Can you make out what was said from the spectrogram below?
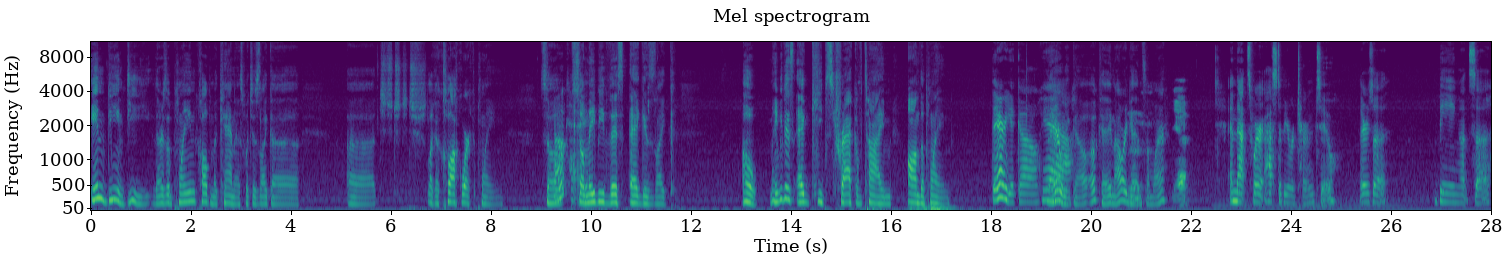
in D and D, there's a plane called Mechanus, which is like a, uh, like a clockwork plane. So, Okay. so maybe this egg is like, oh, maybe this egg keeps track of time on the plane. There you go. Yeah. There we go. Okay, now we're getting somewhere. Yeah. And that's where it has to be returned to. There's a being that's uh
